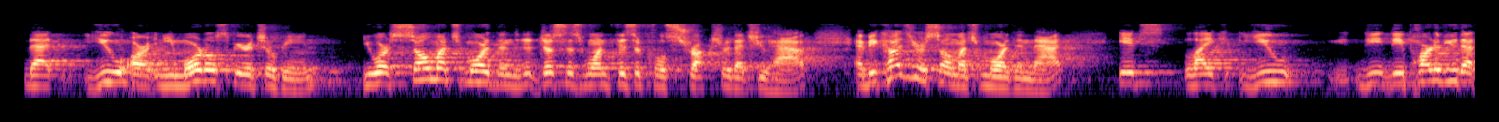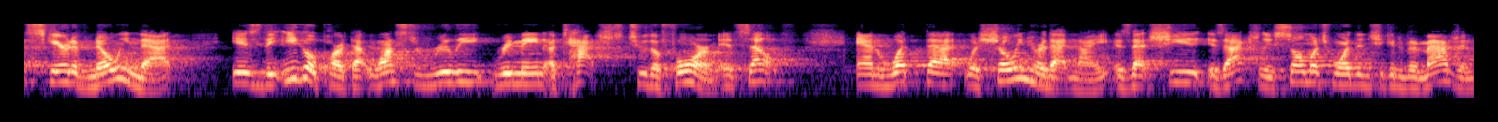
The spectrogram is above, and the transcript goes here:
that you are an immortal spiritual being. You are so much more than just this one physical structure that you have. And because you're so much more than that, it's like you, the, the part of you that's scared of knowing that is the ego part that wants to really remain attached to the form itself. And what that was showing her that night is that she is actually so much more than she could have imagined.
